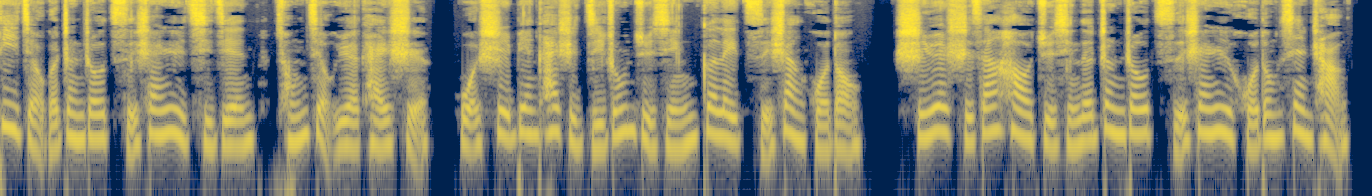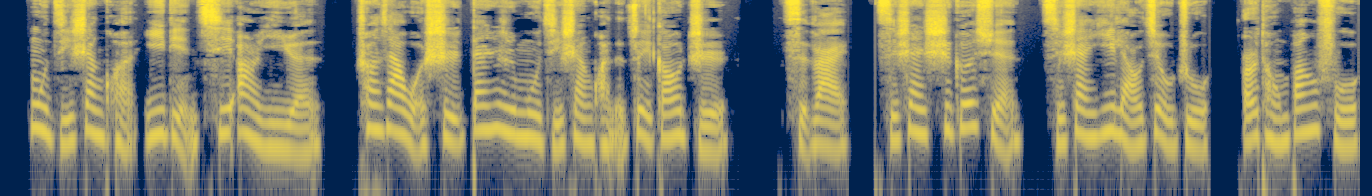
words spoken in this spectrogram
第九个郑州慈善日期间，从九月开始。我市便开始集中举行各类慈善活动。十月十三号举行的郑州慈善日活动现场，募集善款一点七二亿元，创下我市单日募集善款的最高值。此外，慈善诗歌选、慈善医疗救助、儿童帮扶、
